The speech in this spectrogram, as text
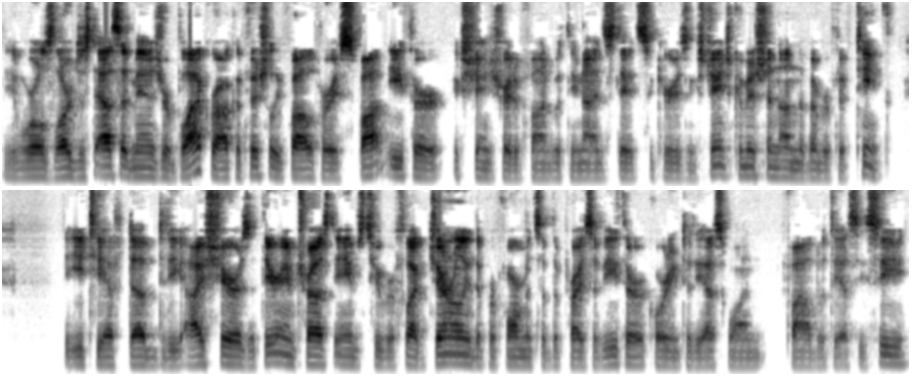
The world's largest asset manager, BlackRock, officially filed for a spot Ether exchange traded fund with the United States Securities and Exchange Commission on November 15th. The ETF, dubbed the iShares Ethereum Trust, aims to reflect generally the performance of the price of Ether according to the S1 filed with the SEC.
